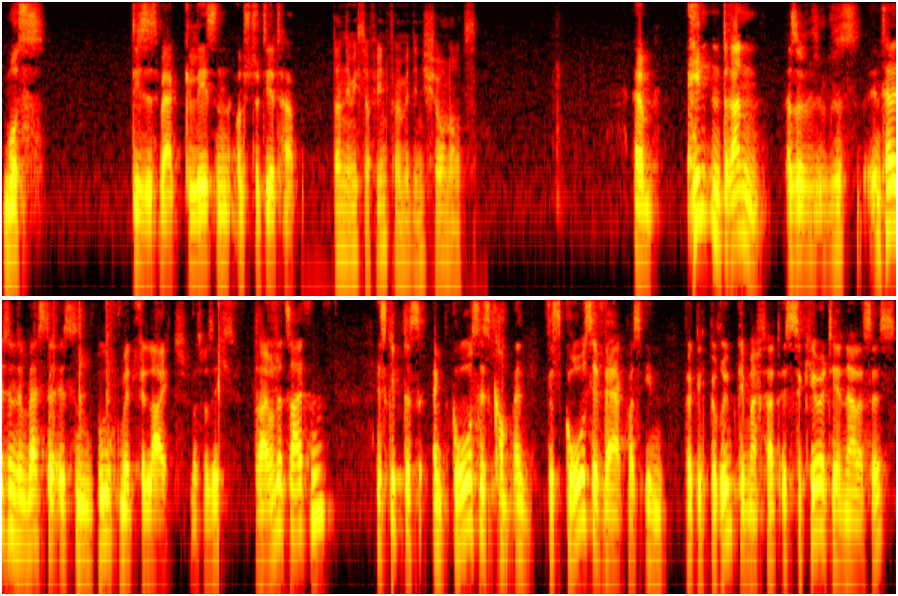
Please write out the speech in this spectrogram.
muss dieses Werk gelesen und studiert haben. Dann nehme ich es auf jeden Fall mit in die Show Notes. Ähm, hinten dran, also das Intelligent Investor ist ein Buch mit vielleicht, was weiß ich, 300 Seiten. Es gibt das ein großes, das große Werk, was ihn wirklich berühmt gemacht hat, ist Security Analysis,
